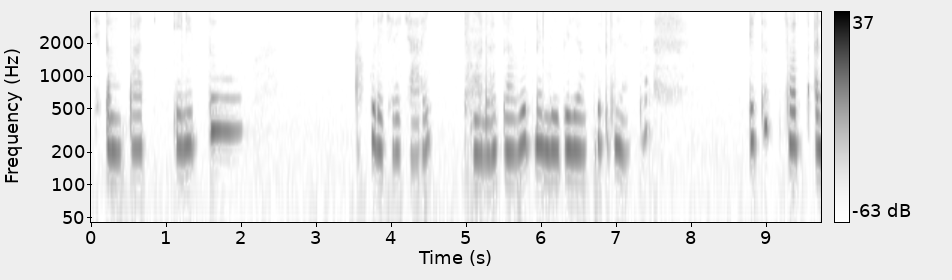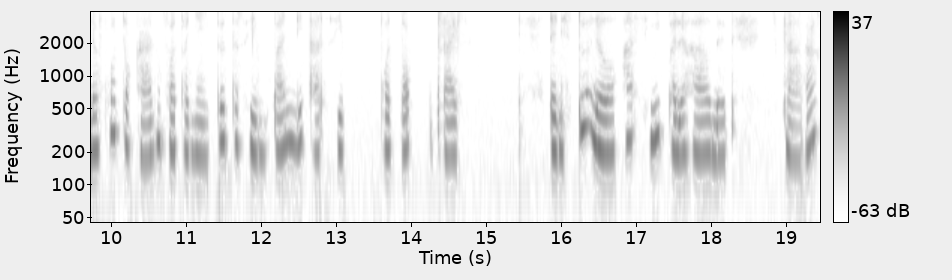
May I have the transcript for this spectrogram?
Si tempat ini tuh aku udah cari-cari selama dua tahun dan begonya aku ternyata itu foto ada foto kan fotonya itu tersimpan di arsip foto drive. Dan di situ ada lokasi padahal dan sekarang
